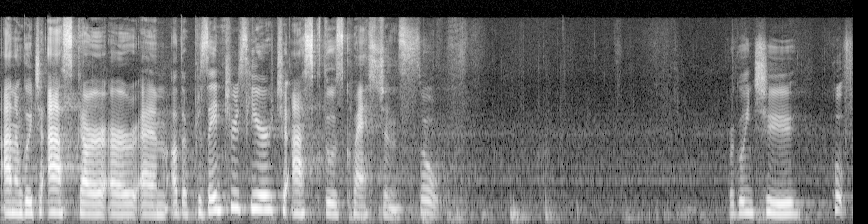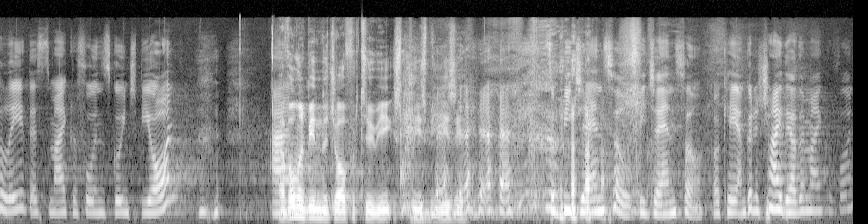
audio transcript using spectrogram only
and I'm going to ask our, our um, other presenters here to ask those questions. So. We're going to, hopefully, this microphone is going to be on. I've only been in the job for two weeks. Please be easy. so be gentle, be gentle. Okay, I'm going to try the other microphone.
